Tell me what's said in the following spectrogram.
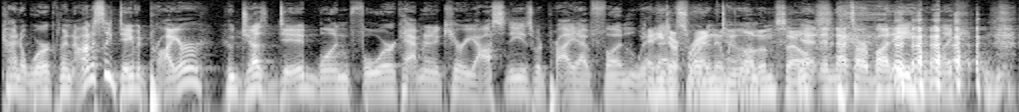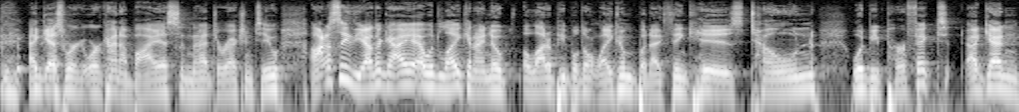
kind of workman? Honestly, David Prior, who just did one for Cabinet of Curiosities, would probably have fun with And he's our friend and we love him, so- yeah, and that's our buddy. like, I guess we're we're kind of biased in that direction too. Honestly, the other guy I would like, and I know a lot of people don't like him, but I think his tone would be perfect. Again,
